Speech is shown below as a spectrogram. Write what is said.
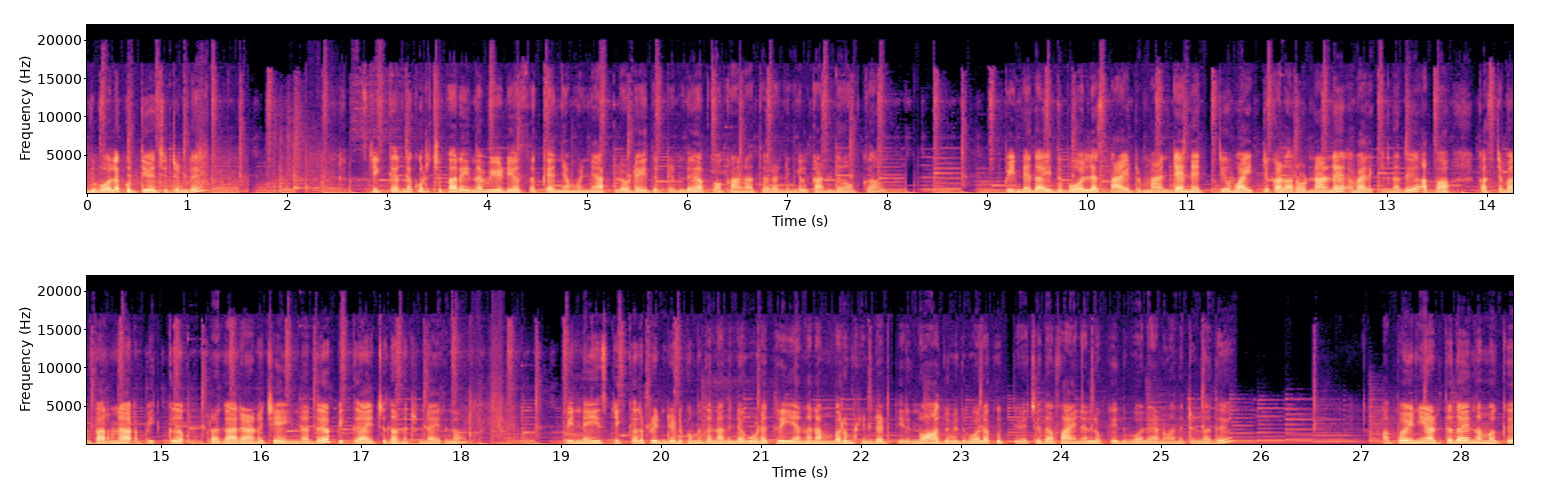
ഇതുപോലെ കുത്തി വെച്ചിട്ടുണ്ട്. സ്റ്റിക്കറിനെ കുറിച്ച് പറയുന്ന വീഡിയോസൊക്കെ ഞാൻ മുന്നേ അപ്ലോഡ് ചെയ്തിട്ടുണ്ട്. അപ്പോൾ കാണാത്തവരുണ്ടെങ്കിൽ കണ്ടു നോക്കുക. പിന്നെ ഇതാ ഇതുപോലെ സ്പൈഡർമാന്റെ നെറ്റ് വൈറ്റ് കളർ കൊണ്ടാണ് വരയ്ക്കുന്നത്. അപ്പോൾ കസ്റ്റമർ പറഞ്ഞ പിക്ക് പ്രകാരമാണ് ചെയ്യുന്നത്. പിക്ക് അയച്ചു തന്നിട്ടുണ്ടായിരുന്നു. പിന്നെ ഈ സ്റ്റിക്കർ പ്രിന്റ് എടുക്കുമ്പോൾ തന്നെ അതിന്റെ കൂടെ ത്രീ എന്ന നമ്പറും പ്രിന്റ് എടുത്തിരുന്നു. അതും ഇതുപോലെ കുത്തിവെച്ച് ഇതാ ഫൈനൽ ലുക്ക് ഇതുപോലെയാണ് വന്നിട്ടുള്ളത്. അപ്പോൾ ഇനി അടുത്തതായി നമുക്ക്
